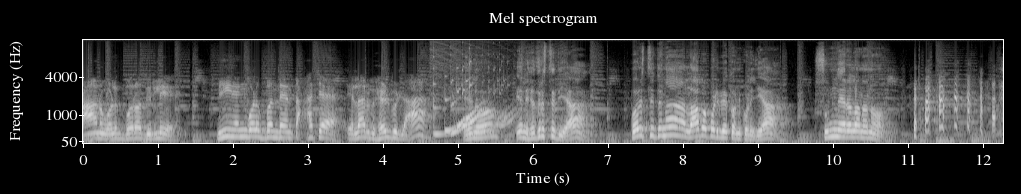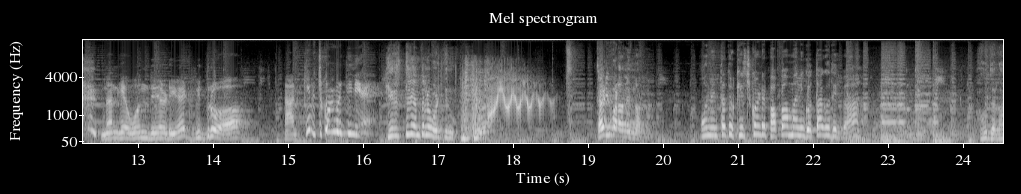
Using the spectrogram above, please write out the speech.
ನಾನು ಒಳಗೆ ಬರೋದಿರಲಿ ನೀನು ಹೆಂಗೆ ಒಳಗೆ ಬಂದೆ ಅಂತ ಆಚೆ ಎಲ್ಲರಿಗೂ ಹೇಳಿಬಿಡ್ಲಾ? ಏನು? ಏನು ಹೆದರ್ಸ್ತಿದ್ಯಾ? ಪರಿಸ್ಥಿತಿನ ಲಾಭ ಪಡಿಬೇಕು ಅನ್ಕೊಂಡಿದ್ಯಾ? ಸುಮ್ಮನೆ ಇರಲ್ಲ ನಾನು. ನನಗೆ ಒಂದೆರಡು ಏಟ್ ಬಿದ್ರು. ನಾನು ಕಿರ್ಚ್ಕೊಂಡ್ಬಿಡ್ತೀನಿ. ಕಿರ್ಚ್ಲಿ ಅಂತಲೇ ಹೊಡ್ತೀನಿ. ತಡಿಬೇಡ ನಿನ್ನ. ಅವ್ನು ಎಂತಾದ್ರು ಕಿರ್ಚ್ಕೊಂಡ್ರೆ ಪಾಪ ಅಮ್ಮನಿಗೆ ಗೊತ್ತಾಗೋದಿಲ್ವಾ? ಹೌದಲ್ಲ?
